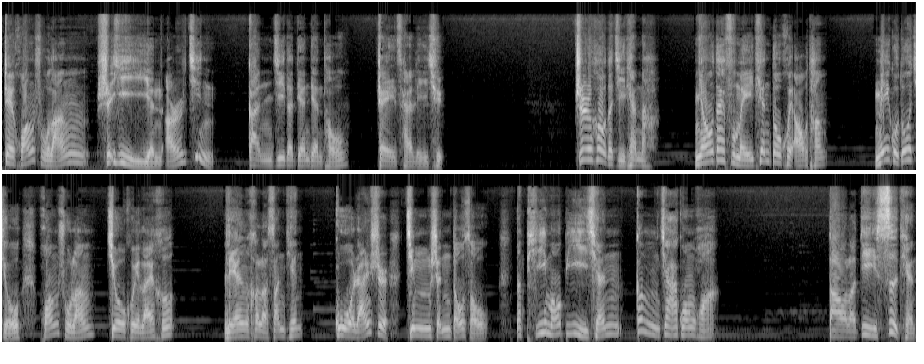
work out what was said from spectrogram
这黄鼠狼是一饮而尽，感激的点点头，这才离去。之后的几天呢，鸟大夫每天都会熬汤，没过多久，黄鼠狼就会来喝。连喝了三天，果然是精神抖擞，那皮毛比以前更加光滑。到了第四天，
